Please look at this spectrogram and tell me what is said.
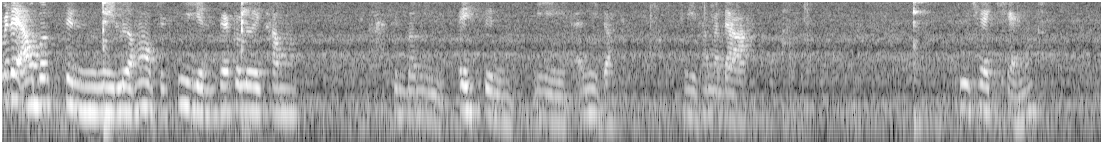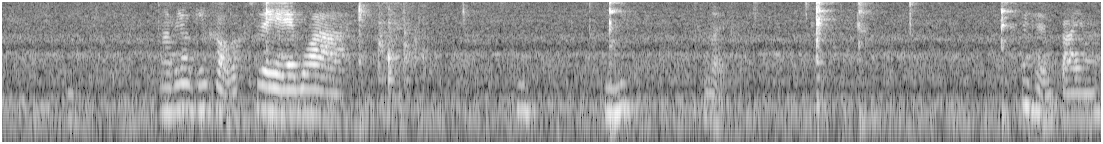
ไม่ได้เอาเส้นหมีเหลืองออกจากตู้เย็นแพรก็เลยทำเส้นบะหมี่เอ้เส้นหมีอันนี้จ้ะมีธรรมดาตู้แช่แข็ง มาพี่น้องกินข้าวกับแพรว่าอืมอืมอร่อย ไม่เห็นปมั้ย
